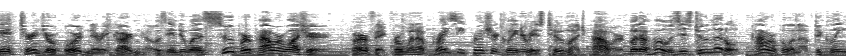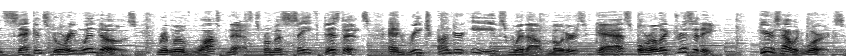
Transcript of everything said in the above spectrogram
It turns your ordinary garden hose into a super power washer. Perfect for when a pricey pressure cleaner is too much power, but a hose is too little. Powerful enough to clean second story windows, remove wasp nests from a safe distance, and reach under eaves without motors, gas, or electricity. Here's how it works.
